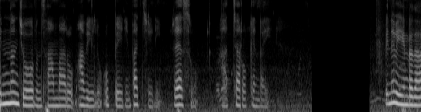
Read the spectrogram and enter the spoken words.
ഇന്നും ചോറും സാമ്പാറും അവിയലും ഉപ്പേരിയും പച്ചടിയും രസവും അച്ചാറും ഒക്കെ ഉണ്ടായി. പിന്നെ വീണ്ടത് ആ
